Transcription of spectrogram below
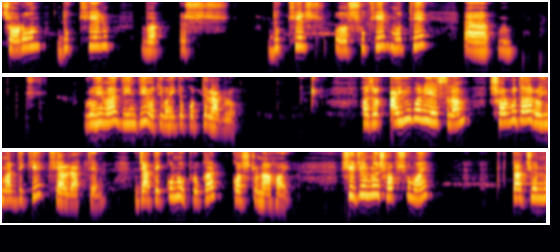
চরম দুঃখের দুঃখের ও সুখের মধ্যে রহিমা দিন দিন অতিবাহিত করতে লাগল। হজরত আইয়ুব আলী ইসলাম সর্বদা রহিমার দিকে খেয়াল রাখতেন, যাতে কোনো প্রকার কষ্ট না হয়। সেজন্য সব সময় তার জন্য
